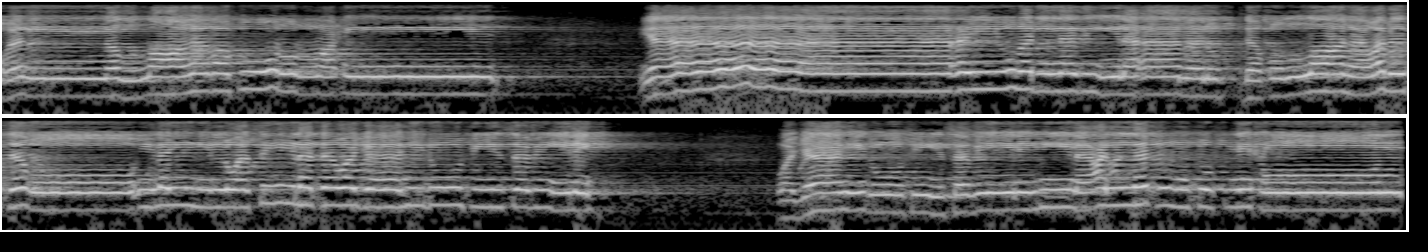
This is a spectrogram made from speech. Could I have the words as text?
أَنَّ اللَّهَ غَفُورٌ رَّحِيمٌ أيها الذين آمنوا اتقوا الله وابتغوا إليه الوسيلة وجاهدوا في سبيله لعلكم تفلحون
